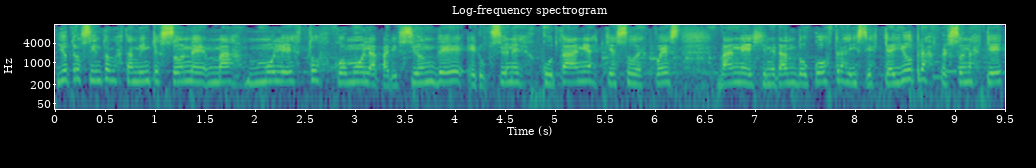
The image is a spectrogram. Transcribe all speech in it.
y otros síntomas también que son más molestos como la aparición de erupciones cutáneas, que eso después van eh, generando costras y si es que hay otras personas que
